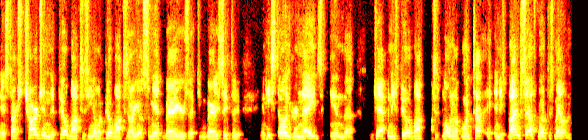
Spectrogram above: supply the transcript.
and starts charging the pillboxes. You know what pillboxes are? You know, cement barriers that you can barely see through. And he's throwing grenades in the Japanese pillboxes, blowing up one time, and he's by himself going up this mountain.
